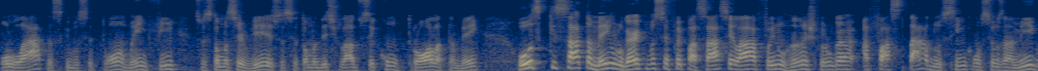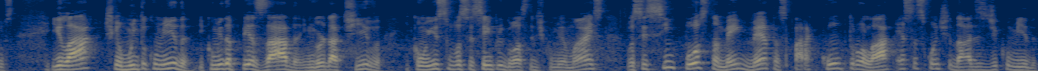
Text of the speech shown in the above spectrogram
ou latas que você toma, enfim. Se você toma cerveja, se você toma destilado, você controla também. Ou, quiçá, também o lugar que você foi passar, sei lá, foi no rancho, foi um lugar afastado, assim, com seus amigos. E lá tinha muita comida, e comida pesada, engordativa. Com isso você sempre gosta de comer mais. Você se impôs também metas para controlar essas quantidades de comida.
